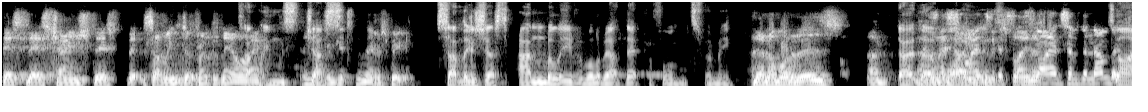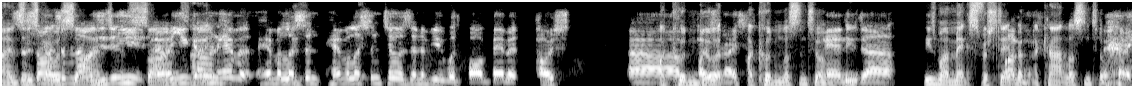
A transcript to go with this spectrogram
That's that's changed. That's that, something's different now. eh, Something's in, just that, in that respect. something's just unbelievable about that performance for me. I don't know what it is. I Don't I know don't know why. you science, can it's the explain it. science of the numbers. Science. It's the Let's go science with of the numbers. science. You, you, It's uh, you go eh? and have a have a listen have a listen to his interview with Bob Babbitt post. Uh, I couldn't do it. Race. I couldn't listen to him. and He- uh, he's my Max Verstappen. I'm- I can't listen to him.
